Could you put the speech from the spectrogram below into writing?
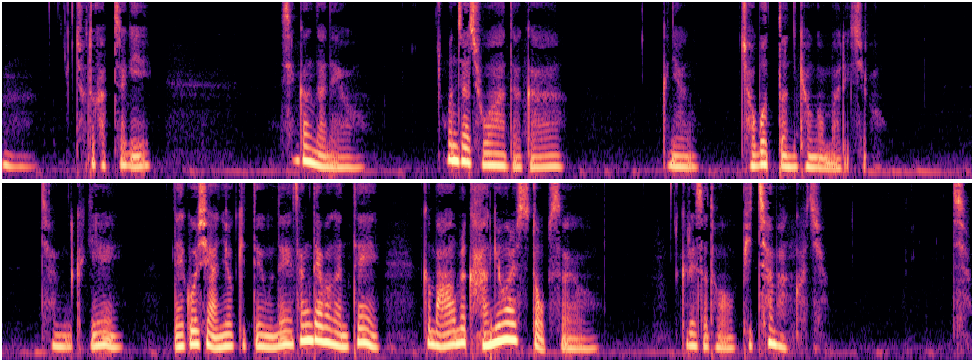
음, 저도 갑자기 생각나네요. 혼자 좋아하다가 그냥 접었던 경험 말이죠. 참 그게 내 것이 아니었기 때문에 상대방한테 그 마음을 강요할 수도 없어요. 그래서 더 비참한 거죠. 참.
